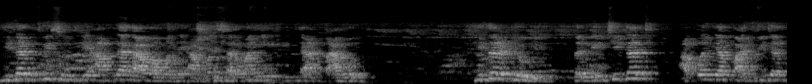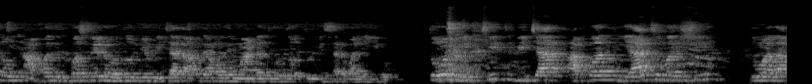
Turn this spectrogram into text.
ही जर त्रिसूत्री आपल्या गावामध्ये आपण सर्वांनी इथे आता आहोत. ही जर ठेवली तर निश्चितच आपण त्या पाचवीच्या तो आपण बसलेलो होतो जे विचार आपल्यामध्ये मांडत होतो तुम्ही सर्वांनी येऊ तो निश्चित विचार आपण याच वर्षी तुम्हाला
